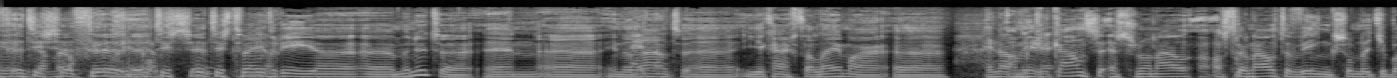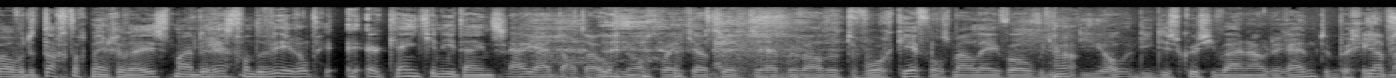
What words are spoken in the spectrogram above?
ik het is, het, eh, het is, het is twee, drie eh, eh, minuten. En eh, inderdaad, eh, je krijgt alleen maar eh, Amerikaanse astronau astronautenwings. Omdat je boven de 80 bent geweest. Maar de rest van de wereld erkent je niet eens. Nou ja, dat ook nog. Weet je, we, hebben, we hadden het de vorige keer volgens mij al even over die, Ja. die, die discussie waar nou de ruimte begint. Ja, maar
